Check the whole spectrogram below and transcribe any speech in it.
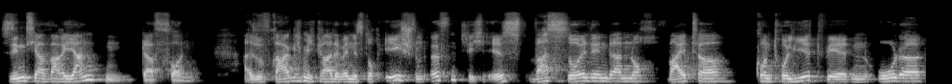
sind ja Varianten davon. Also frage ich mich gerade, wenn es doch eh schon öffentlich ist, was soll denn dann noch weiter kontrolliert werden oder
